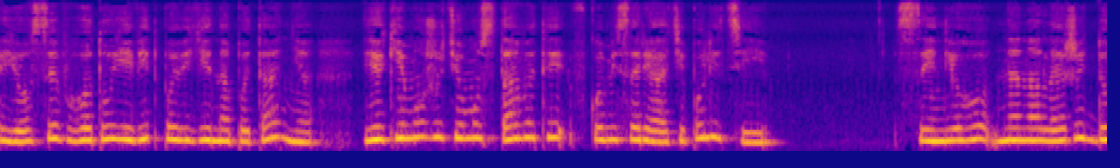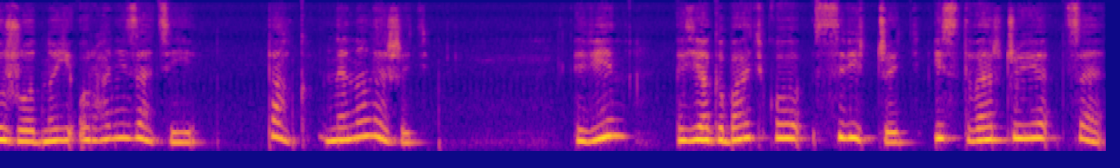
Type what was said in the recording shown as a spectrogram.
Йосиф готує відповіді на питання, які можуть йому ставити в комісаріаті поліції. Син його не належить до жодної організації. Так, не належить. Він, як батько, свідчить і стверджує це.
